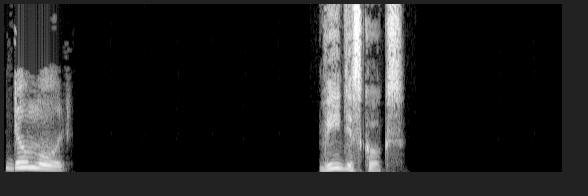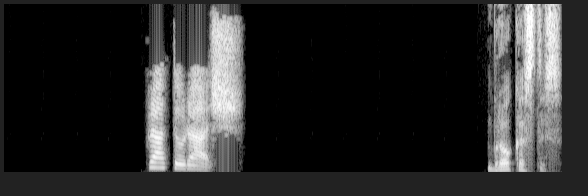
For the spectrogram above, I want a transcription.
Dumur. Vīģiskoks. Pratoraš. Brokastis.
